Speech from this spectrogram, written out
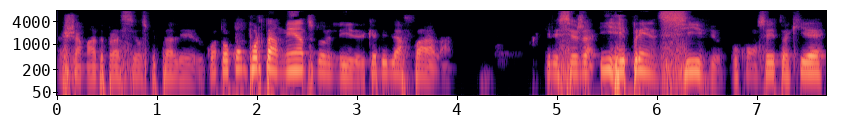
é chamado para ser hospitaleiro. Quanto ao comportamento do líder, que a Bíblia fala, que ele seja irrepreensível. O conceito aqui é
